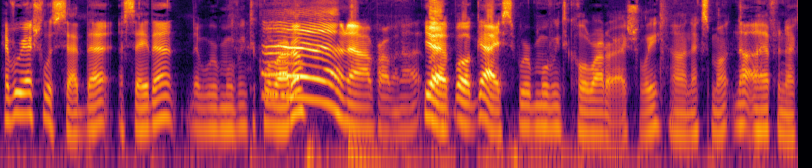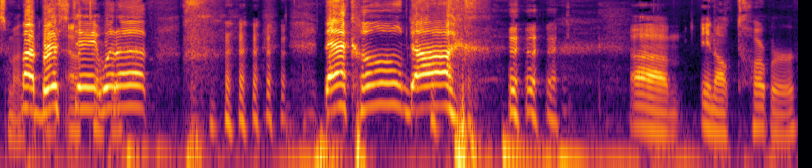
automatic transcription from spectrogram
have we actually said that? Say that that we're moving to Colorado? Uh, no, probably not. yeah. Well, guys, we're moving to Colorado actually uh, next month. No, after next month. My birthday, what up? Back home, dog. um, in October,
